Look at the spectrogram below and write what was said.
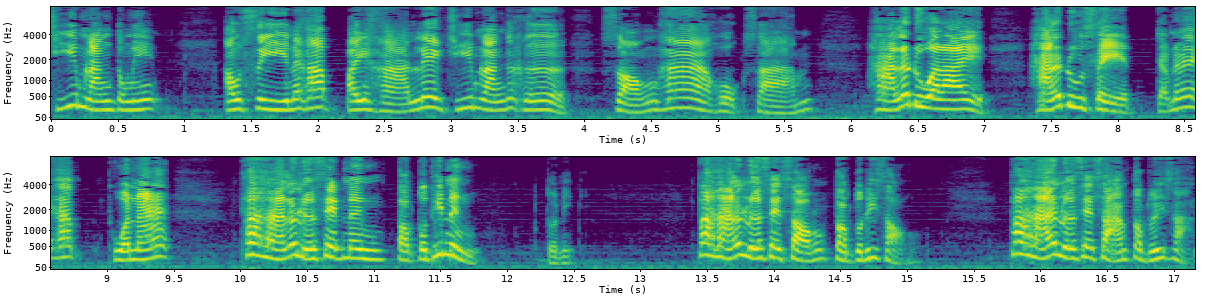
ชี้มลังตรงนี้ เอาสี่นะครับ ไปหาเลขชี้มลังก็คือสองห้าหกสามหาแล้วดูอะไร หาแล้วดูเศษจำได้ไหมครับ ทวนนะ ถ้าหาแล้วเหลือเศษหนึ่งตอบตัวที่หนึ่งตัวนี้ ถ้าหาแล้วเหลือเศษสองตอบตัวที่สองถ้าหาแล้วเหลือเศษสามตอบตัวที่สาม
